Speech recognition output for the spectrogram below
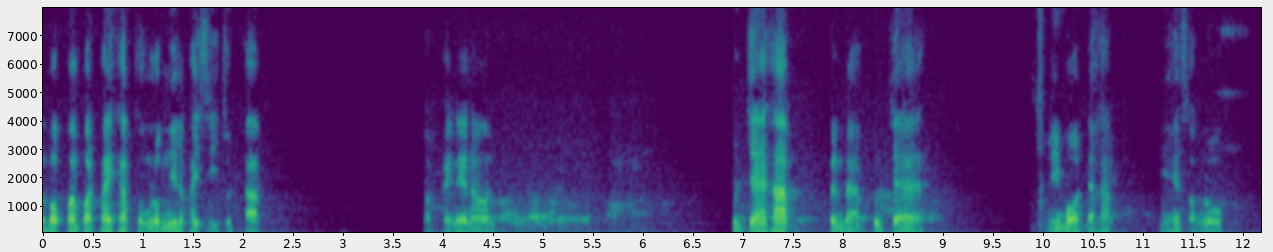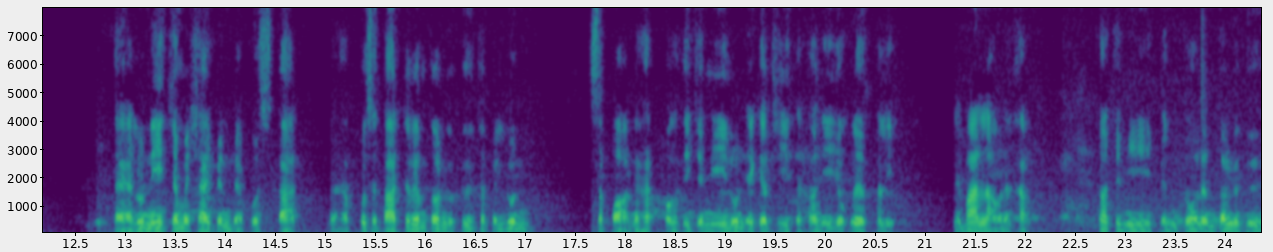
ระบบความปลอดภัยครับถุงลมนิรภัย 4 จุดครับ ปลอดภัยแน่นอน กุญแจครับ เป็นแบบกุญแจรีโมทนะครับ มีให้ 2 ลูก แต่รุ่นนี้จะไม่ใช่เป็นแบบ push start นะครับ push start จะเริ่มต้นก็คือจะเป็นรุ่นสปอร์ตนะฮะปกติจะมีรุ่น XLT แต่ตอนนี้ยกเลิกผลิตในบ้านเรานะครับ ก็จะมีเป็นตัวเริ่มต้นก็คือ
